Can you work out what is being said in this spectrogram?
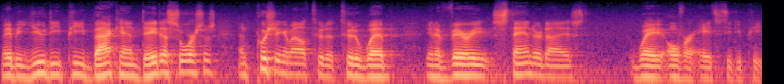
maybe UDP backend data sources and pushing them out to the, to the web in a very standardized way over HTTP.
